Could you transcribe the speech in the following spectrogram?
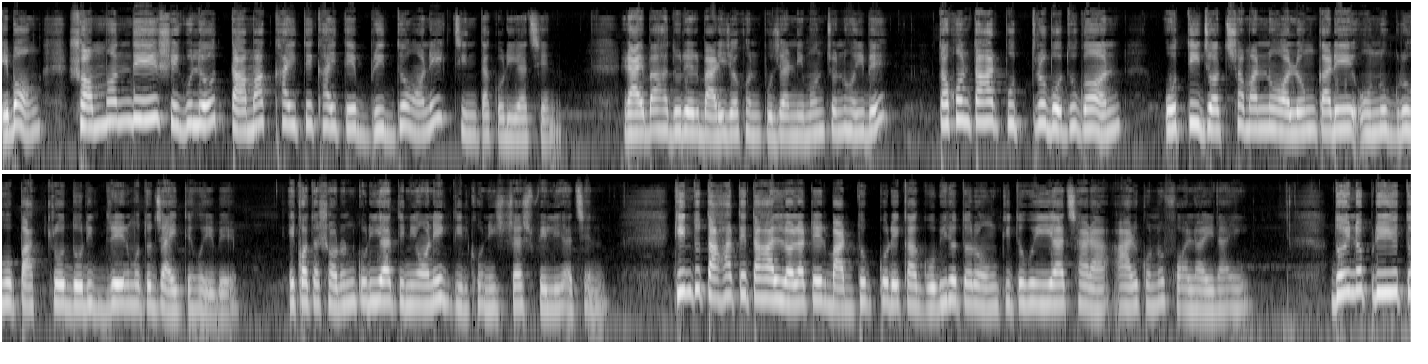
এবং সম্বন্ধে সেগুলো তামাক খাইতে খাইতে বৃদ্ধ অনেক চিন্তা করিয়াছেন। রায়বাহাদুরের বাড়ি যখন পূজার নিমন্ত্রণ হইবে, তখন তাহার পুত্র বধূগণ অতি যৎসামান্য অলঙ্কারে অনুগ্রহ পাত্র দরিদ্রের মতো যাইতে হইবে। একথা স্মরণ করিয়া তিনি অনেক দীর্ঘ নিঃশ্বাস ফেলিয়াছেন। কিন্তু তাহাতে তাহার ললাটের বার্ধক্য রেখা গভীরতর অঙ্কিত হইয়া ছাড়া আর কোনো ফল হয় নাই। দৈনপ্রিয়ত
